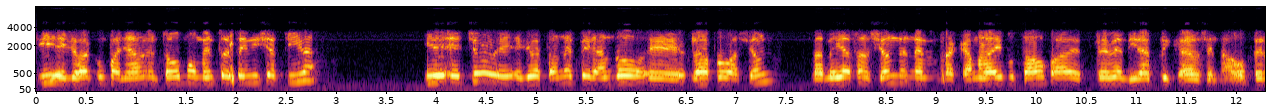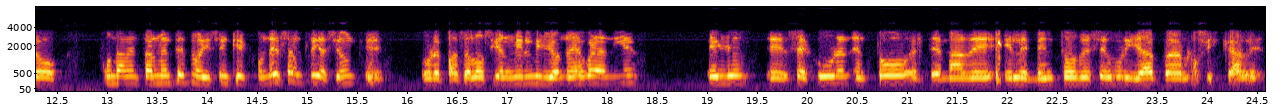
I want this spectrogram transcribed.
sí, ellos acompañaron en todo momento esta iniciativa y de hecho eh, ellos están esperando eh, la aprobación, la media sanción en la Cámara de Diputados para prevenir a explicar al Senado, pero fundamentalmente nos dicen que con esa ampliación que sobrepasa los 100 mil millones de guaraníes, ellos eh, se cubren en todo el tema de elementos de seguridad para los fiscales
